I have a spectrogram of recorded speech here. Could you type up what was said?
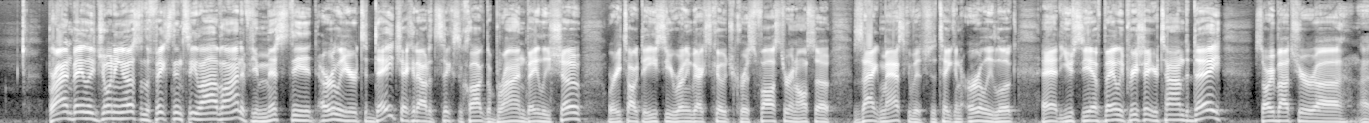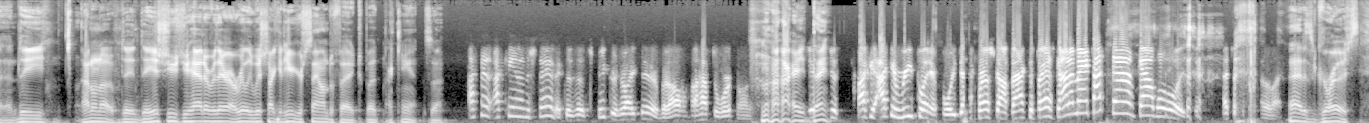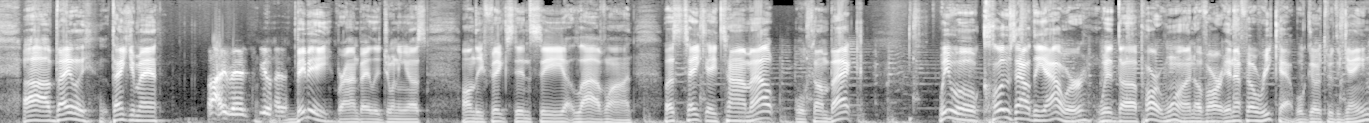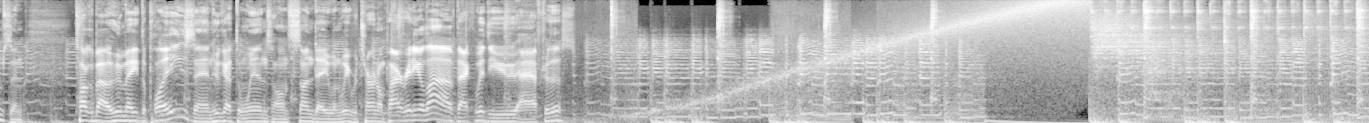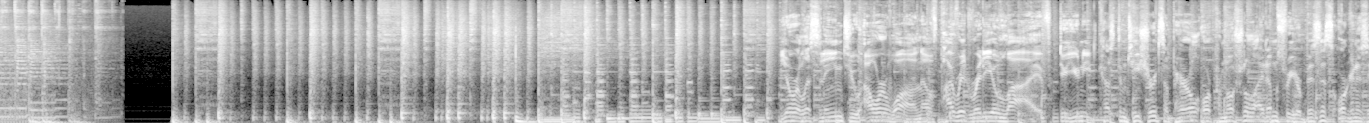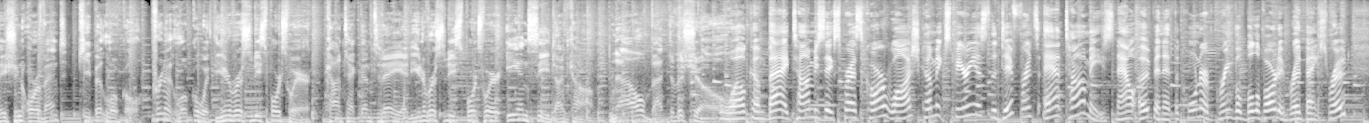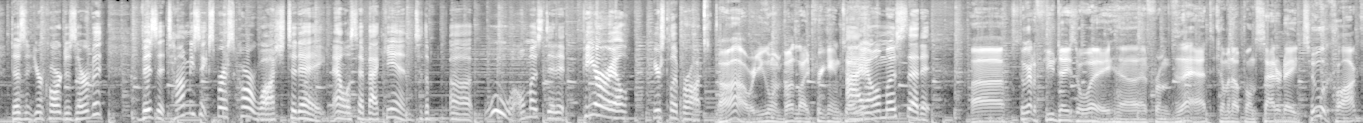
Brian Bailey joining us on the Fixed NC Live line. If you missed it earlier today, check it out at 6 o'clock, the Brian Bailey Show, where he talked to EC running backs coach Chris Foster and also Zach Maskovich to take an early look at UCF. Bailey, appreciate your time today. Sorry about your, uh, uh, the, I don't know, the, the issues you had over there. I really wish I could hear your sound effect, but I can't, so. I can't I can't understand it because the speaker's right there, but I'll I'll have to work on it. All right, just, just, I can I can replay it for you. Dak Prescott back to pass, got a man touchdown, Cowboys. That's like. That is gross. Uh, Bailey, thank you, man. All right, man. See you later. BB Brian Bailey joining us on the Fixed NC live line. Let's take a timeout. We'll come back. We will close out the hour with uh, part one of our NFL recap. We'll go through the games and talk about who made the plays and who got the wins on Sunday when we return on Pirate Radio Live. Back with you after this. Hour One of Pirate Radio Live. Do you need custom t shirts, apparel, or promotional items for your business, organization, or event? Keep it local. Print it local with University Sportswear. Contact them today at universitysportswearenc.com. Now, back to the show. Welcome back. Tommy's Express Car Wash. Come experience the difference at Tommy's. Now open at the corner of Greenville Boulevard and Red Banks Road. Doesn't your car deserve it? Visit Tommy's Express Car Wash today. Now let's head back in to the, uh, ooh, almost did it. PRL. Here's Clip Rock. Ah, were you going Bud Light pregame tailgate? I almost said it. Uh, still got a few days away uh, from that. Coming up on Saturday, 2 o'clock,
